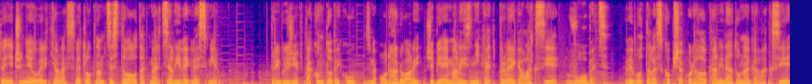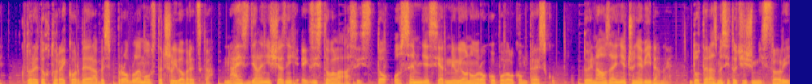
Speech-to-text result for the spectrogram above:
To je niečo neuveriteľné, svetlo k nám cestovalo takmer celý vek vesmíru. Približne v takomto veku sme odhadovali, že by aj mali vznikať prvé galaxie vôbec. Webo teleskop však odhalil kandidátov na galaxie, ktoré tohto rekordéra bez problémov strčili do vrecka. Najzdialenejšia z nich existovala asi 180 miliónov rokov po veľkom tresku. To je naozaj niečo nevýdané. Doteraz sme si totiž mysleli,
